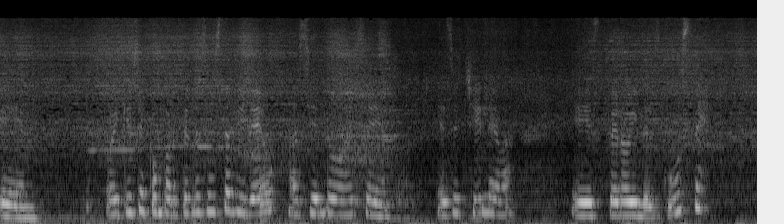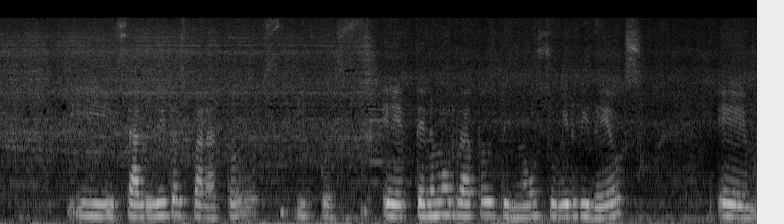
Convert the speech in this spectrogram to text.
eh, hoy quise compartirles este video haciendo ese, ese chile, ¿va? espero y les guste. Y saluditos para todos. Y pues eh, tenemos ratos de no subir videos. Em,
